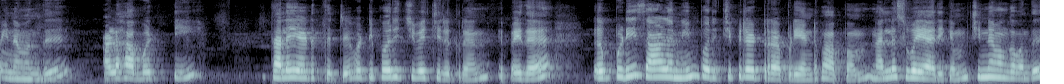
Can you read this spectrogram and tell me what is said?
மீனை வந்து அழகாக வெட்டி தலையெடுத்துட்டு வெட்டி பொறிச்சு வச்சுருக்கிறேன். இப்போ இதை எப்படி சால மீன் பொறிச்சு பிரட்டுற அப்படின்ட்டு பார்ப்போம். நல்ல சுவையாக இருக்கும். சின்னவங்க வந்து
